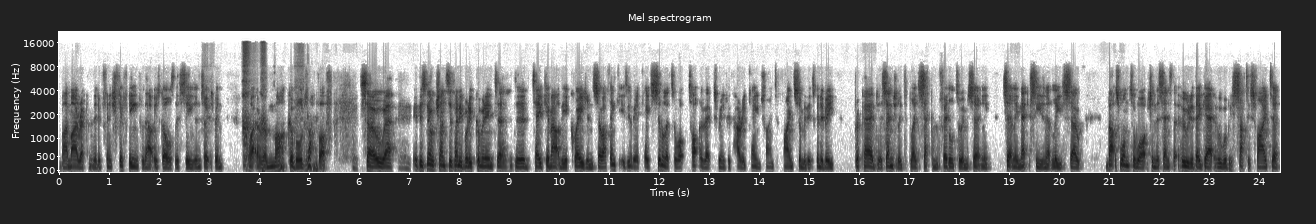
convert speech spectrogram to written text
by my reckoning, they'd have finished 15th without his goals this season. So it's been quite a remarkable drop off. So uh, there's no chance of anybody coming in to, to take him out of the equation. So I think it's going to be a case similar to what Tottenham experienced with Harry Kane, trying to find somebody that's going to be prepared essentially to play second fiddle to him, certainly certainly next season at least. So that's one to watch in the sense that who do they get who will be satisfied to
